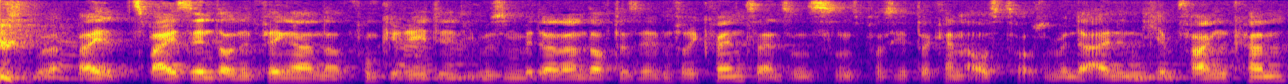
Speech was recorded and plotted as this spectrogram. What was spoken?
oder zwei Sender und Empfänger, Funkgeräte, die müssen miteinander auf derselben Frequenz sein, sonst, sonst passiert da kein Austausch. Und wenn der eine nicht empfangen kann,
